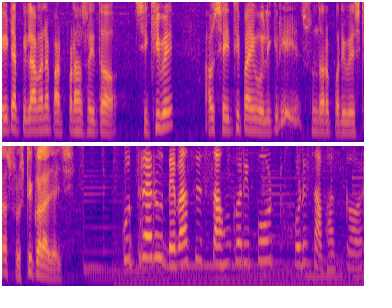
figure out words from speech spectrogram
ଏଇଟା ପିଲାମାନେ ପାଠପଢ଼ା ସହିତ ଶିଖିବେ ଆଉ ସେଇଥିପାଇଁ ବୋଲିକିରି ସୁନ୍ଦର ପରିବେଶଟା ସୃଷ୍ଟି କରାଯାଇଛି। କୁତ୍ରାରୁ ଦେବାଶିଷ ସାହୁଙ୍କ ରିପୋର୍ଟ ଓଡ଼ିଶା ଭାସ୍କର।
